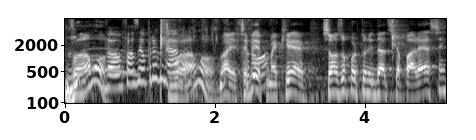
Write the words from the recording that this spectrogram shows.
Vamos? Vamos fazer o programa. Vamos. Vai, você vê como é que é? São as oportunidades que aparecem,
